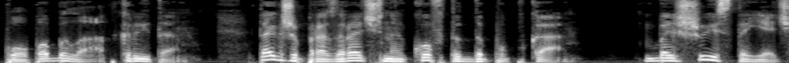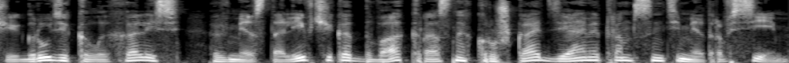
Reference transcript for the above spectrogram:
Попа была открыта. Также прозрачная кофта до пупка. Большие стоячие груди колыхались, вместо лифчика два красных кружка диаметром сантиметров семь.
